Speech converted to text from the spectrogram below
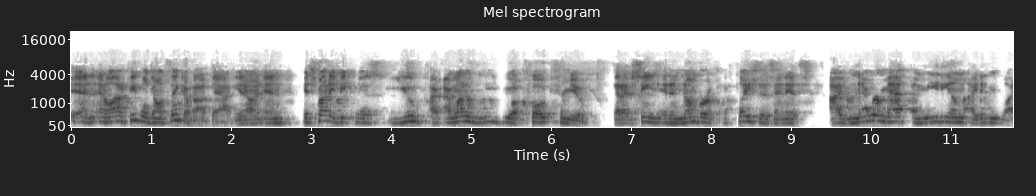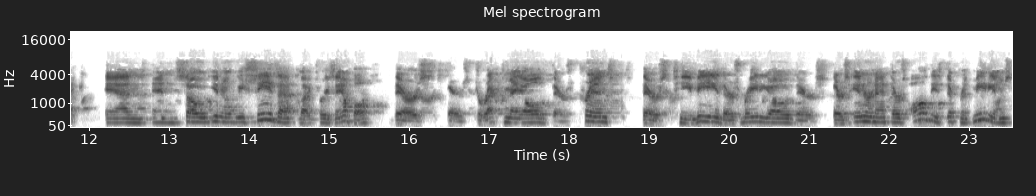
And, and a lot of people don't think about that, you know, and, and it's funny because you, I, I want to read you a quote from you that I've seen in a number of, places, and it's I've never met a medium I didn't like. And and so you know we see that like for example there's there's direct mail, there's print, there's TV, there's radio, there's there's internet, there's all these different mediums,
